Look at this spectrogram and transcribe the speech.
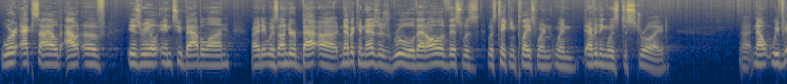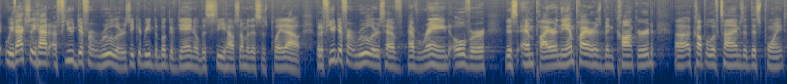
were exiled out of Israel into Babylon. Right? It was under ba- uh, Nebuchadnezzar's rule that all of this was, was taking place when, when everything was destroyed. Uh, now, we've, we've actually had a few different rulers. You could read the book of Daniel to see how some of this has played out. But a few different rulers have, have reigned over this empire, and the empire has been conquered uh, a couple of times at this point.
